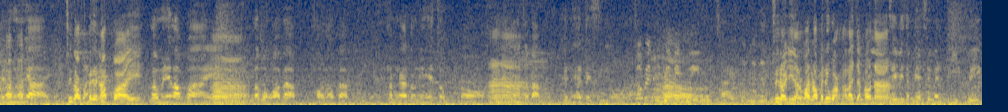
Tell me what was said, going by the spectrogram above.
เป็นหุ้นใหญ่ ซึ่งเราก็ไม่ได้รับไว้ เราไม่ได้รับไว้อ่าเราบอกว่าแบบขอเราแบบทำงานตรงนี้ให้จบก่อนอ่า เดี๋ยวเราจะแบบขึ้นแท่นเป็นซีโอก็เป็นพี่พีควีนใช่ครับซึ่งเรายืนยันว่าเราไม่ได้หวังอะไรจากเขานะ เจวีจะเปลี่ยนชื่อเป็น P Quick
